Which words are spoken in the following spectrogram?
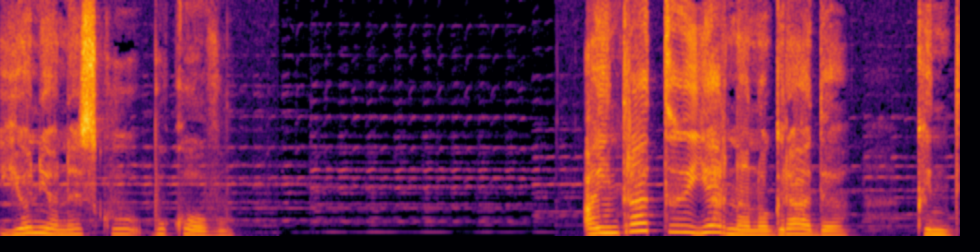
Ion Ionescu Bucovu A intrat iarna în ogradă, când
